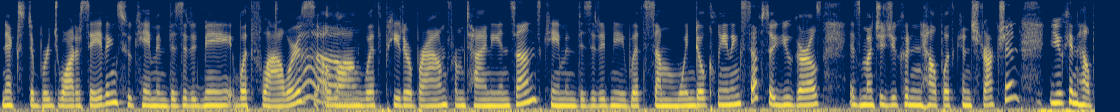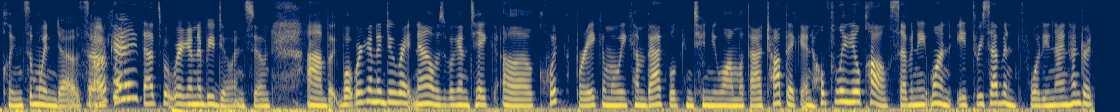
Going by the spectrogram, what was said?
next to Bridgewater Savings, who came and visited me with flowers, along with Peter Brown from Tiny and Sons, came and visited me with some window cleaning stuff. So, you girls, as much as you couldn't help with construction, you can help clean some windows. Okay. Okay. That's what we're going to be doing soon. Um, but what we're going to do right now is we're going to take a quick break. And when we come back, we'll continue on with our topic. And hopefully, you'll call 781 837 4900.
